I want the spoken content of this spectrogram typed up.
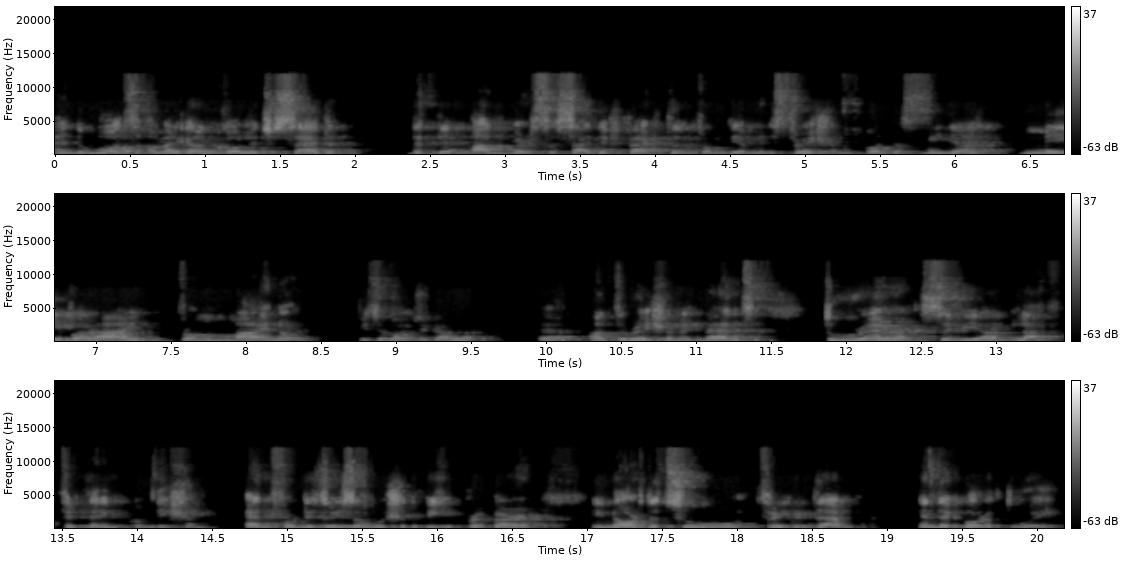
And what American College said, that the adverse side effect from the administration of contrast media may vary from minor physiological uh, alteration events to rare severe life-threatening condition. And for this reason, we should be prepared in order to treat them in the correct way.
